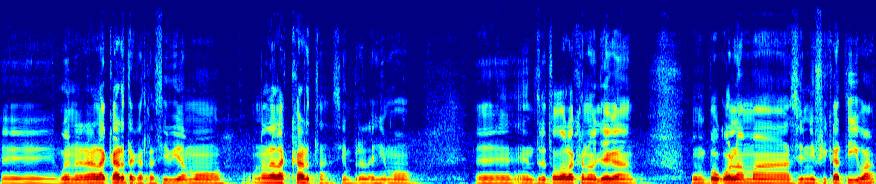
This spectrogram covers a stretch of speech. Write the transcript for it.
eh, bueno, era la carta que recibíamos, una de las cartas. Siempre elegimos eh, entre todas las que nos llegan un poco la más significativa.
